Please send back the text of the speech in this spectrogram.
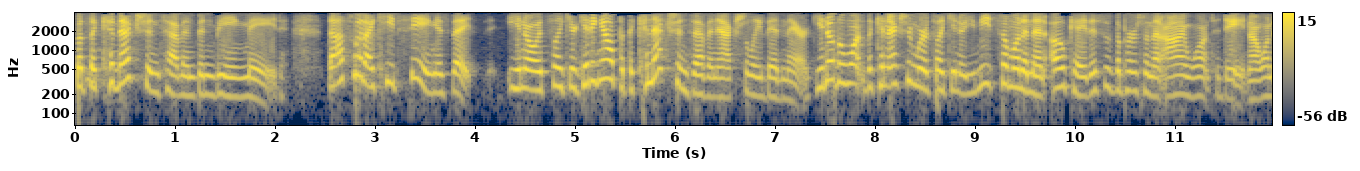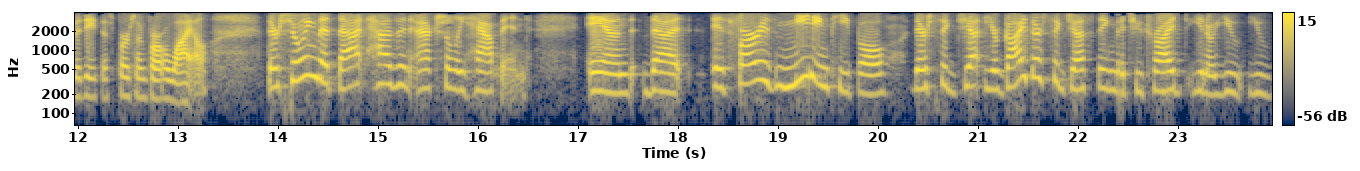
But the connections haven't been being made. That's what I keep seeing is that you know it's like you're getting out, but the connections haven't actually been there. You know the one the connection where it's like you know you meet someone and then okay this is the person that I want to date and I want to date this person for a while. They're showing that that hasn't actually happened, and that as far as meeting people, they're your guides are suggesting that you tried, you know, you you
